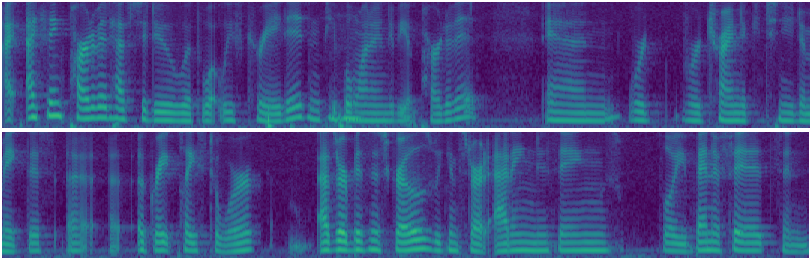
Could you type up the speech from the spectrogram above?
I, I think part of it has to do with what we've created and people Mhm. wanting to be a part of it. And we're we're trying to continue to make this a, a, a great place to work. As our business grows we can start adding new things employee benefits and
